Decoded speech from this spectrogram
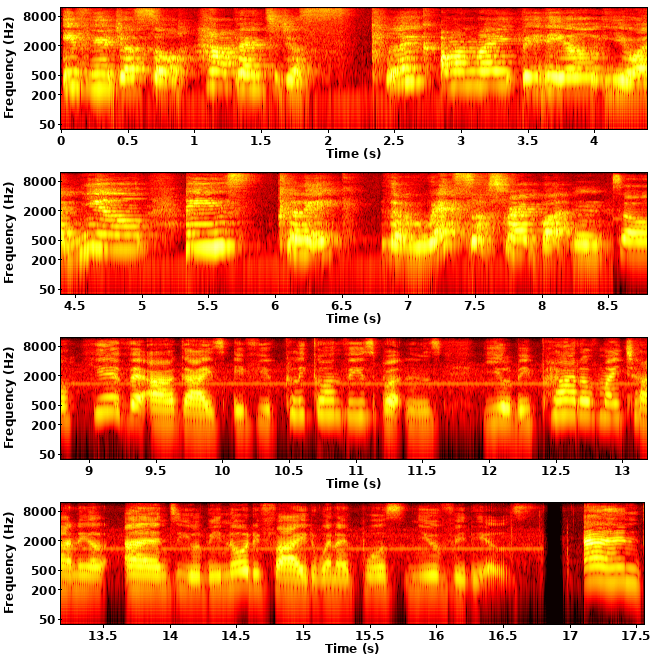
If you just so happen to just click on my video, you are new, please click the red subscribe button. So here they are guys. If you click on these buttons, you'll be part of my channel and you'll be notified when I post new videos. And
